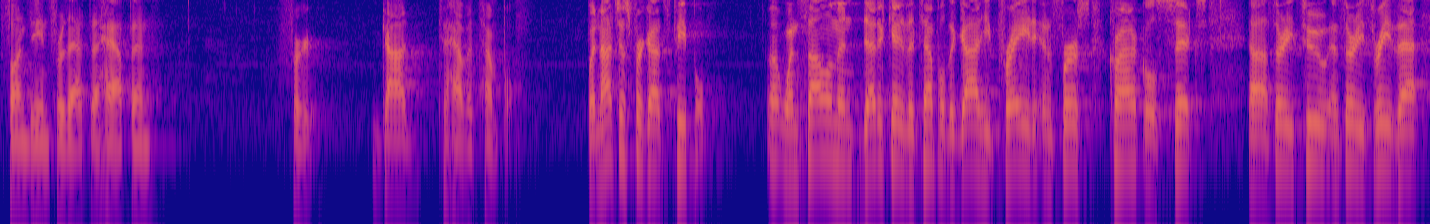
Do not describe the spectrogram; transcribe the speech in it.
funding for that to happen, for God to have a temple. But not just for God's people. Uh, when Solomon dedicated the temple to God, he prayed in 1 Chronicles 6, uh, 32 and 33 that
